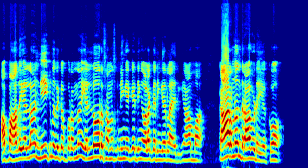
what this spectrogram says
அப்ப அதையெல்லாம் நீக்கினதுக்கு அப்புறம் தான் எல்லோரும் சமஸ்கிருதம் நீங்க கேட்டீங்க வழக்கறிஞர்லாம் இருக்கீங்க ஆமா. காரணம் திராவிட இயக்கம்.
